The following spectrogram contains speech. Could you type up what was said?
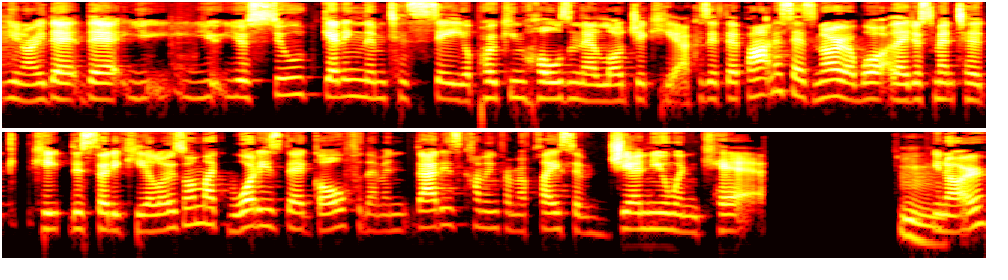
you know that that you, you, are still getting them to see you're poking holes in their logic here. Because if their partner says no what are they just meant to keep this 30 kilos on? Like what is their goal for them? And that is coming from a place of genuine care. Mm. you know?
